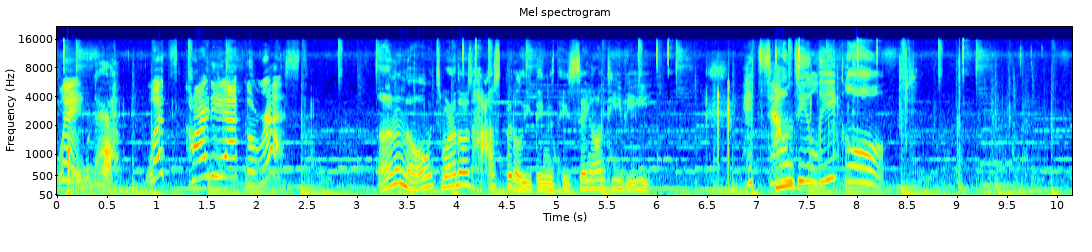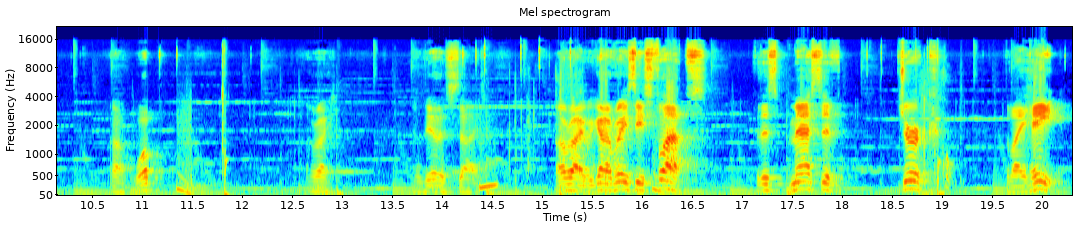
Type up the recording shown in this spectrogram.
Wait, what's cardiac arrest? I don't know. It's one of those hospital-y things they say on TV. It sounds illegal. Oh, whoop. Alright. Now the other side. Alright, we gotta raise these flaps for this massive jerk that I hate.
